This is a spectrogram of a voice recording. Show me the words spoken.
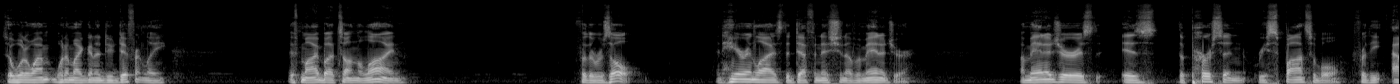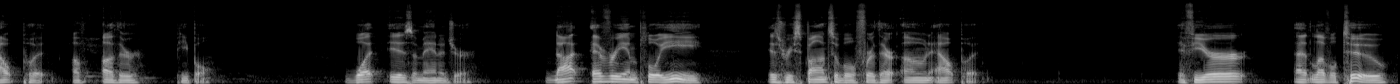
So what do I what am I going to do differently if my butt's on the line for the result? And herein lies the definition of a manager. A manager is is the person responsible for the output of other people. What is a manager? Not every employee is responsible for their own output. If you're at level two,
